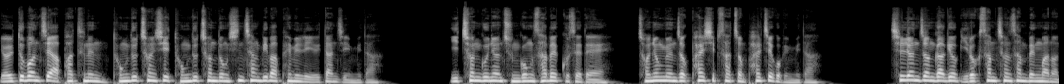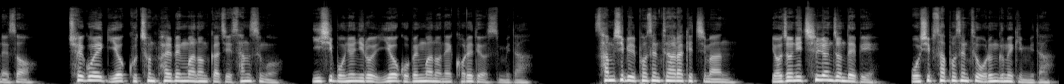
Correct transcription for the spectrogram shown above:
12번째 아파트는 동두천시 동두천동 신창비바 패밀리 1단지입니다. 2009년 준공 409세대, 전용 면적 84.8제곱입니다. 7년 전 가격 1억 3,300만 원에서 최고액 2억 9,800만 원까지 상승 후 25년 1월 2억 500만 원에 거래되었습니다. 31% 하락했지만 여전히 7년 전 대비 54% 오른 금액입니다.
